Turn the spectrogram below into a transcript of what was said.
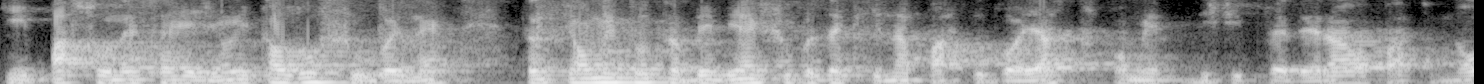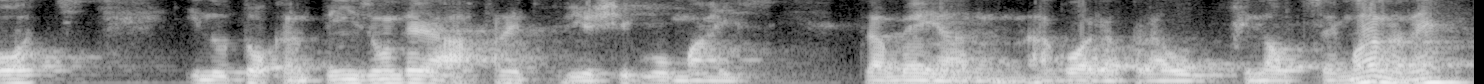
que passou nessa região e causou chuvas, né? Tanto que aumentou também bem as chuvas aqui na parte do Goiás, principalmente no Distrito Federal, a parte norte, e no Tocantins, onde a frente fria chegou mais também agora para o final de semana, né?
